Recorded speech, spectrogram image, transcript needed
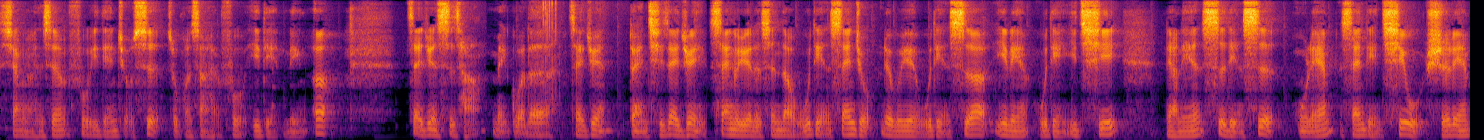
香港恒生负一点九四，中国上海负一点零二。债券市场，美国的债券，短期债券三个月的升到五点三九，六个月五点四二，一年五点一七，两年四点四，五年三点七五，十年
